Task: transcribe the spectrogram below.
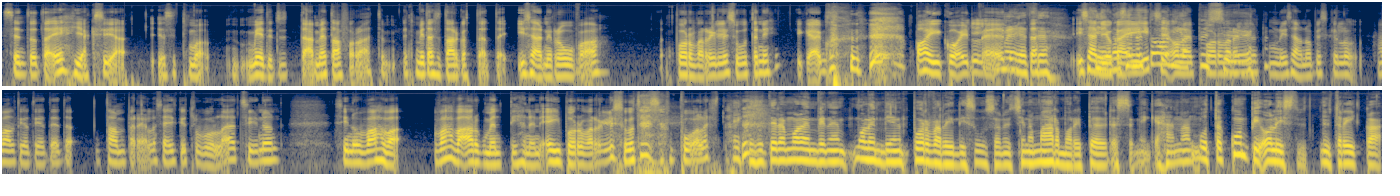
sen tota ehjäksi ja, ja sitten mä mietityttää metafora, että, että mitä se tarkoittaa, että isäni ruuvaa porvarillisuuteni ikään kuin paikoilleen. että isäni, joka ei itse ole porvarillinen, mun isä on opiskellut valtiotieteitä Tampereella 70-luvulla, että siinä on, siinä on vahva, vahva argumentti hänen ei-porvarillisuutensa puolesta. Ehkä se teidän molempien, molempien porvarillisuus on nyt siinä marmoripöydässä, minkä hän on. Mutta kumpi olisi nyt, nyt Riikka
